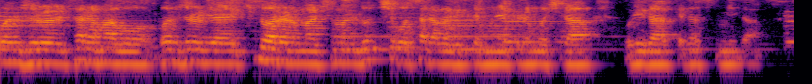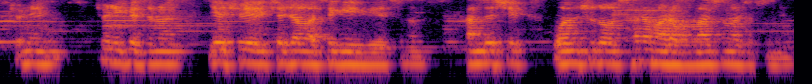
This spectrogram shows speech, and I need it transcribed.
원수를 사랑하고 원수를 위하여 기도하라는 말씀을 놓치고 살아가기 때문에 그런 것이라 우리가 깨닫습니다. 주님, 주님께서는 예수의 제자가 되기 위해서는 반드시 원수도 사랑하라고 말씀하셨습니다.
